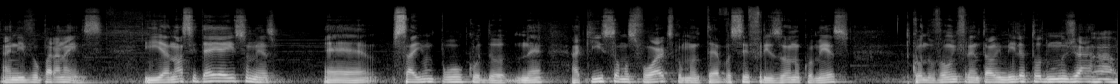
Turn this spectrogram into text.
a nível paranaense. E a nossa ideia é isso mesmo é, sair um pouco do. Né? Aqui somos fortes, como até você frisou no começo. Quando vão enfrentar o Emília, todo mundo já. Ah,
